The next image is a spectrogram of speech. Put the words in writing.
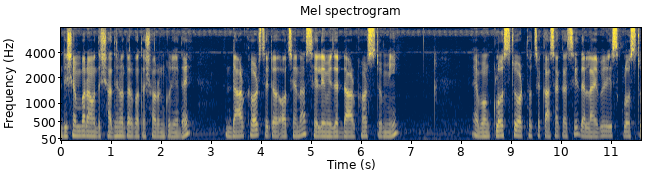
ডিসেম্বর আমাদের স্বাধীনতার কথা স্মরণ করিয়ে দেয়। ডার্ক হর্স এটা অচেনা। Selim is a dark horse to me এবং ক্লোজ টু অর্থ হচ্ছে কাছাকাছি। The library is close to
